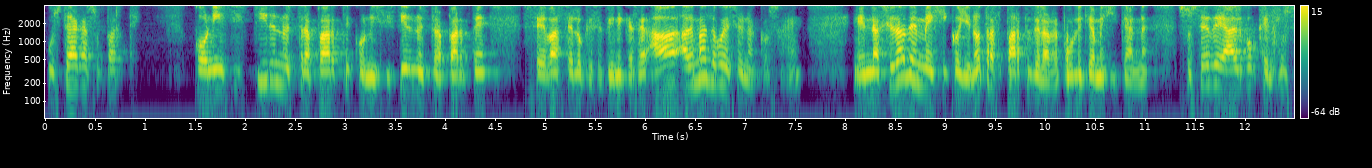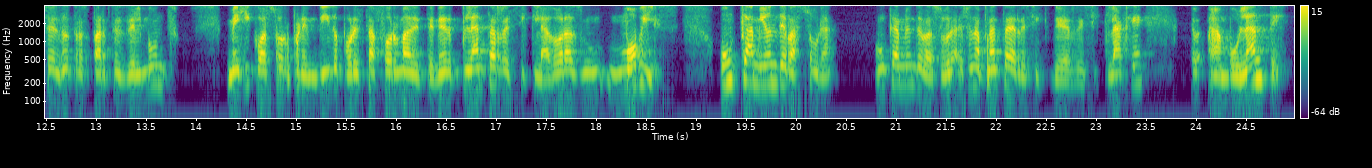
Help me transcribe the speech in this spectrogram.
Usted haga su parte con insistir en nuestra parte, con insistir en nuestra parte, se va a hacer lo que se tiene que hacer. Ah, además, le voy a decir una cosa. ¿eh? En la Ciudad de México y en otras partes de la República Mexicana sucede algo que no sucede en otras partes del mundo. México ha sorprendido por esta forma de tener plantas recicladoras móviles. Un camión de basura, un camión de basura es una planta de, de reciclaje ambulante.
